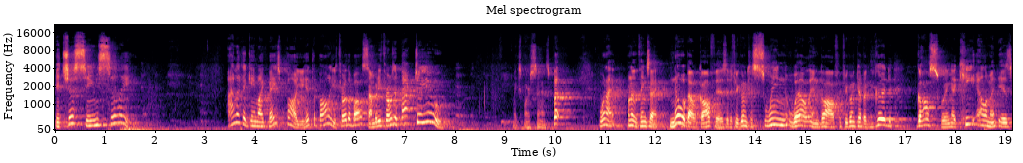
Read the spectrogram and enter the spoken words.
it just seems silly. I like a game like baseball. You hit the ball, you throw the ball, somebody throws it back to you. Makes more sense. But what I, one of the things I know about golf is that if you're going to swing well in golf, if you're going to have a good golf swing, a key element is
